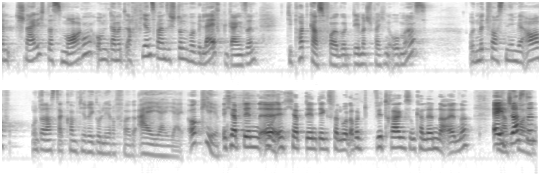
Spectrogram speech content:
dann schneide ich das morgen, um damit nach 24 Stunden, wo wir live gegangen sind, die Podcast-Folge dementsprechend oben ist. Und mittwochs nehmen wir auf und Donnerstag kommt die reguläre Folge. Eieiei, okay. Ich habe den, äh, ich habe den Dings verloren, aber wir tragen es im Kalender ein, ne? Ey, Ja, voll. Justin,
